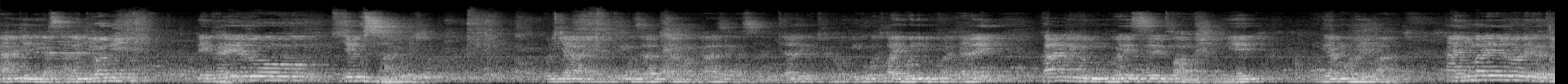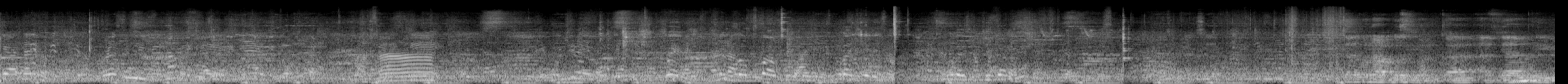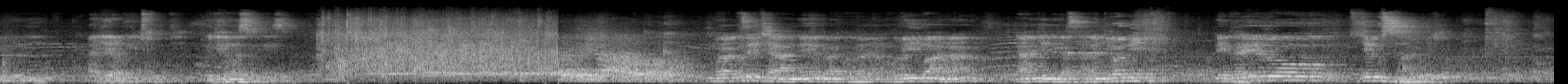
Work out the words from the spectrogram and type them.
nanjye nigasana joni reka rero tujye gusarura burya inshuti muzaratamaga zigasangira zigacuruza uko twayibonye kuva kare kandi buri muntu wese twamushimiye mbwira nkuru y'imana hanyuma rero reka tu- nza ko nta wakoze impanuka ajya muri ibi birori agera ku icumbi mugire umunsi mwiza murakoze cyane murakorana nkuru y'imana nanjye nigasana joni reka rero tujye gusarura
